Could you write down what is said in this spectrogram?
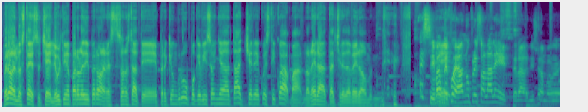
però è lo stesso, cioè le ultime parole di Perone sono state perché un gruppo che bisogna tacere questi qua, ma non era tacere davvero. Eh sì, vabbè, Eh. poi hanno preso alla lettera, diciamo. eh,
